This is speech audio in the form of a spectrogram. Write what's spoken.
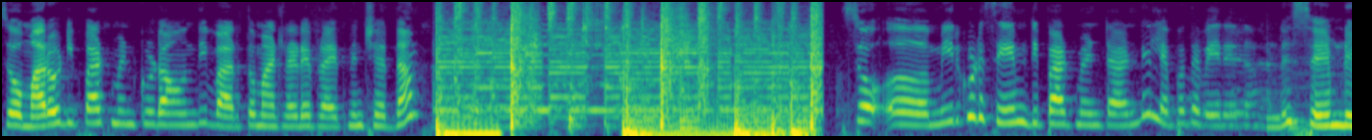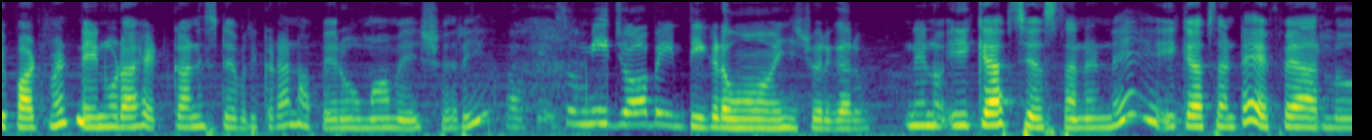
సో మరో డిపార్ట్మెంట్ కూడా ఉంది. వారితో మాట్లాడే ప్రయత్నం చేద్దాం. సో మీరు కూడా సేమ్ డిపార్ట్మెంటా అండి? లేకపోతే వేరేదా? అండి సేమ్ డిపార్ట్మెంట్. నేను కూడా హెడ్ కానిస్టేబుల్ ఇక్కడ. నా పేరు ఉమామహేశ్వరి. ఓకే. సో మీ జాబ్ ఏంటి ఇక్కడ ఉమామహేశ్వరి గారు? నేను ఈ క్యాప్స్ చేస్తానండి. ఈ క్యాప్స్ అంటే ఎఫ్ఐఆర్లు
